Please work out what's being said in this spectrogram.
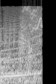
Woo!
